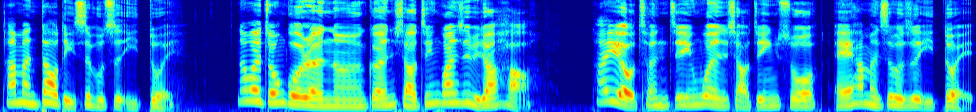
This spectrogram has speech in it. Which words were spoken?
他们到底是不是一对？那位中国人呢，跟小金关系比较好，他也有曾经问小金说：“诶，他们是不是一对？”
